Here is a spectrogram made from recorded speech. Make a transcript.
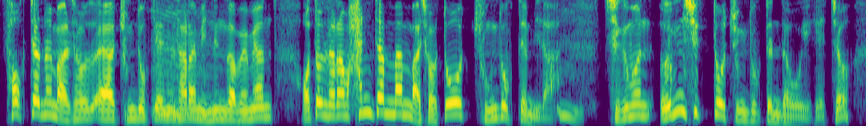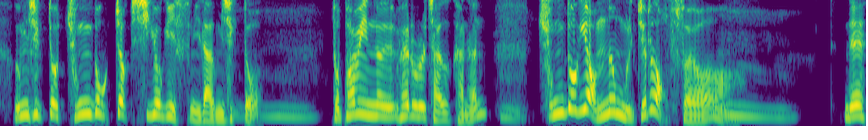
석 잔을 마셔야 중독되는 음. 사람이 있는가 보면 어떤 사람은 한 잔만 마셔도 중독됩니다. 음. 지금은 음식도 중독된다고 얘기했죠. 음식도 중독적 식욕이 있습니다. 음식도 음. 도파민을 회로를 자극하는 음. 중독이 없는 물질은 없어요. 음. 근데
